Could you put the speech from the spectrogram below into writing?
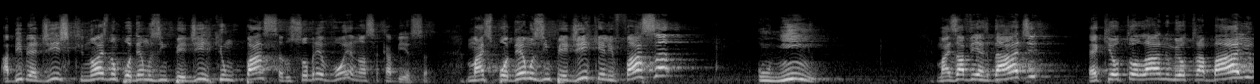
A Bíblia diz que nós não podemos impedir que um pássaro sobrevoe a nossa cabeça mas podemos impedir que ele faça um ninho. Mas a verdade é que eu estou lá no meu trabalho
